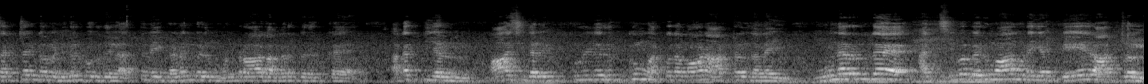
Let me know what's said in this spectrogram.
சச்சங்கம் நிகழ்பகுதியில் அத்தனை கணங்களும் ஒன்றாக அமர்ந்திருக்க அகத்தியன் ஆசிதலுக்குள்ளிருக்கும் அற்புதமான ஆற்றல் தலை உணர்ந்த அச்சிவபெருமானுடைய பேராற்றல்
